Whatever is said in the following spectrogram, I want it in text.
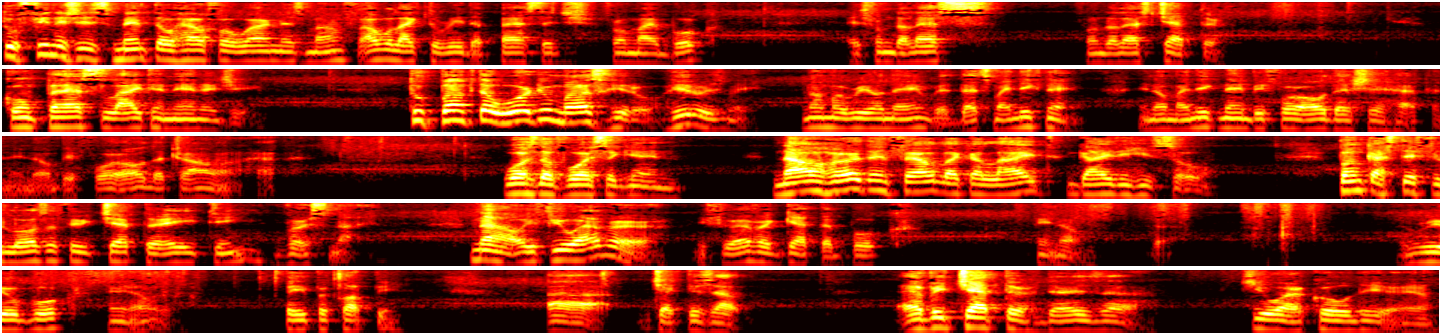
to finish this mental health awareness month, I would like to read a passage from my book. It's from the last from the last chapter. Compass, light, and energy. To punk the world, you must, hero. Hero is me. Not my real name, but that's my nickname. You know, my nickname before all that shit happened, you know, before all the trauma happened. Was the voice again. Now heard and felt like a light guiding his soul. Punkaste Philosophy, chapter 18, verse 9. Now, if you ever, if you ever get the book, you know, the real book, you know, paper copy, uh, check this out. Every chapter there is a QR code here, you know.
